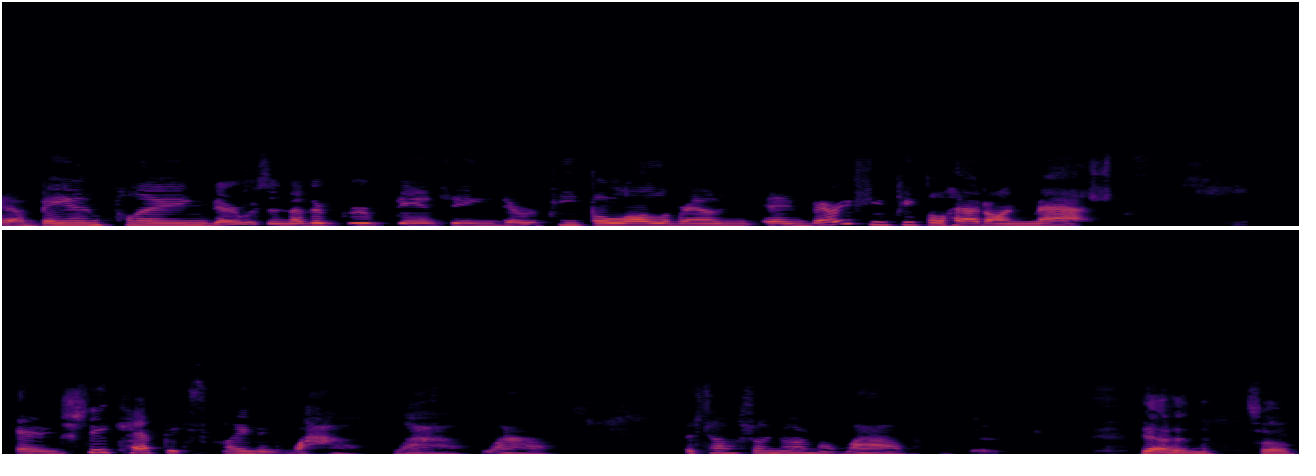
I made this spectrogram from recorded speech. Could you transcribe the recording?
a band playing. There was another group dancing. There were people all around, and very few people had on masks. And she kept exclaiming, "Wow, wow, wow! It's all so normal. Wow." Yeah. And so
